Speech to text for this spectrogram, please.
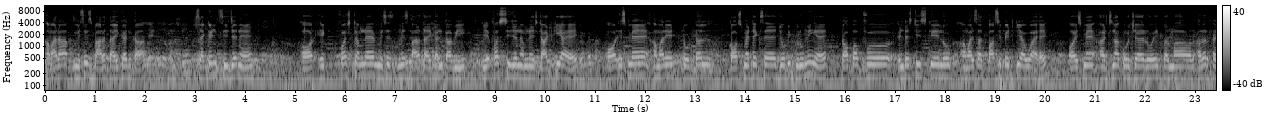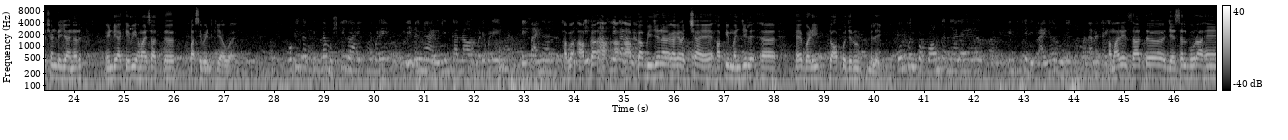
हमारा Mrs Bharat icon का second season है और एक फ़र्स्ट हमने मिसेस, मिस भारत आइकन का भी, ये फ़र्स्ट सीज़न हमने स्टार्ट किया है और इसमें हमारे टोटल कॉस्मेटिक्स है, जो भी ग्रूमिंग है टॉप ऑफ़ इंडस्ट्रीज़ के लोग हमारे साथ पार्टिसिपेट किया हुआ है और इसमें अर्चना कोचर, रोहित वर्मा और अदर फ़ैशन डिज़ाइनर इंडिया के भी हमारे साथ पार्टिसिपेट किया हुआ है। ओके सर कितना मुश्किल रहा है इतने बड़े लेवल में आयोजन करना और बड़े बड़े डिज़ाइनर अब आपका आ, आ, आपका विजन अगर अच्छा है आपकी मंजिल है बड़ी तो आपको ज़रूर मिलेगी। कौन कौन परफॉर्म करने वाले हैं? किन किन के डिज़ाइनर होंगे? कुछ बताना चाहिए। हमारे साथ जैसल बोरा हैं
